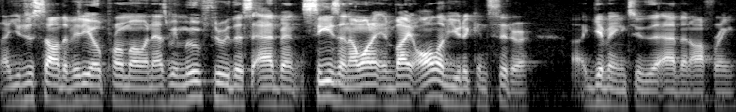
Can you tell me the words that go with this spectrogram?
Uh, you just saw the video promo, and as we move through this Advent season, I want to invite all of you to consider uh, giving to the Advent offering.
